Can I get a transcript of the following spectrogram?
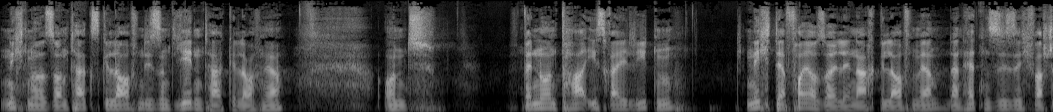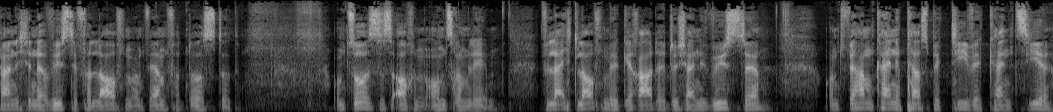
nicht nur sonntags gelaufen, die sind jeden Tag gelaufen, ja. Und wenn nur ein paar Israeliten nicht der Feuersäule nachgelaufen wären, dann hätten sie sich wahrscheinlich in der Wüste verlaufen und wären verdurstet. Und so ist es auch in unserem Leben. Vielleicht laufen wir gerade durch eine Wüste und wir haben keine Perspektive, kein Ziel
